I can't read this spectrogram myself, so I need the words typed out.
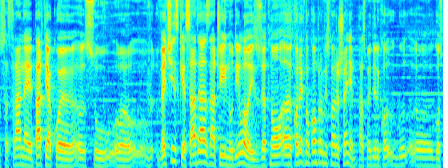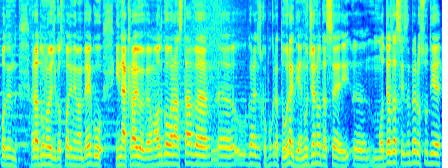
sa strane partija koje su većinske sada, znači nudilo izuzetno korektno kompromisno rešenje. Pa smo vidjeli gospodin Radunović, gospodin Imanbegu i na kraju je veoma odgovoran stav e, e, u građanskog pokrata URA gdje je nuđeno da se e, model da se izaberu sudije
